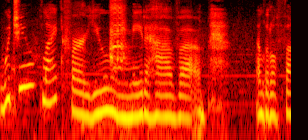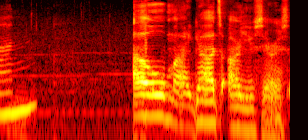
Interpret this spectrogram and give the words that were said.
Would you like for you and me to have uh, a little fun? Oh my gods, are you serious?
